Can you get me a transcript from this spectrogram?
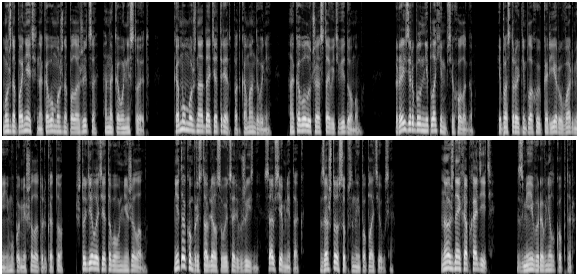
можно понять, на кого можно положиться, а на кого не стоит. Кому можно отдать отряд под командование, а кого лучше оставить ведомым. Рейзер был неплохим психологом, и построить неплохую карьеру в армии ему помешало только то, что делать этого он не желал. Не так он представлял свою цель в жизни, совсем не так. За что, собственно, и поплатился. Нужно их обходить. Змей выровнял коптер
